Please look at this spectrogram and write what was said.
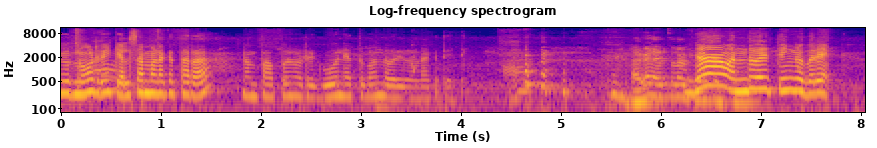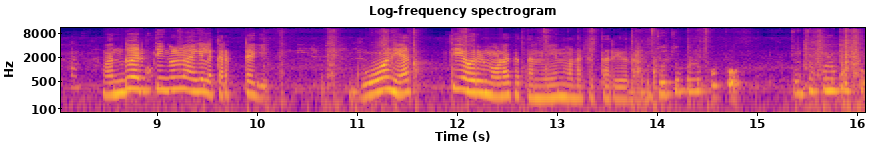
ಇವ್ರು ನೋಡ್ರಿ ಕೆಲಸ ಮಾಡಕತ್ತಾರ. ನಮ್ಮ ಪಾಪ ನೋಡ್ರಿ ಗೋನ್ ಎತ್ಕೊಂಡು ಅವ್ರಿಗೆ ನೋಡಾಕತೈತಿ ಇದ ಒಂದೂವರೆ ತಿಂಗಳು ಬರೇ. ಒಂದೂವರೆ ತಿಂಗಳು ಆಗಿಲ್ಲ ಕರೆಕ್ಟಾಗಿ. ಗೋನ್ ಎತ್ತಿ ಅವ್ರಿಗೆ ನೋಡಕತ್ತಾನ ಏನು ಮಾಡಕತ್ತಾರ ಇವ್ರ ಪುಪ್ಪು ಚುಚ್ಚುಪುಲು ಪುಪ್ಪು.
